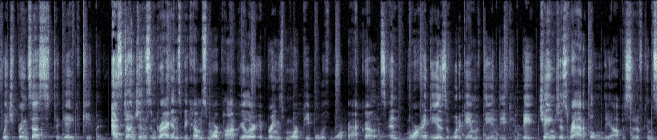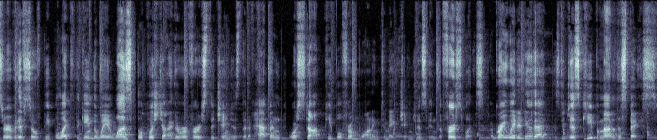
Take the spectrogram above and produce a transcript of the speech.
which brings us to gatekeeping. As Dungeons and Dragons becomes more popular, it brings more people with more backgrounds and more ideas of what a game of D&D can be. Change is radical, the opposite of conservative, so if people liked the game the way it was, they'll push to either reverse the changes that have happened or stop people from wanting to make changes in the first place. A great way to do that is to just keep them out of the space.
